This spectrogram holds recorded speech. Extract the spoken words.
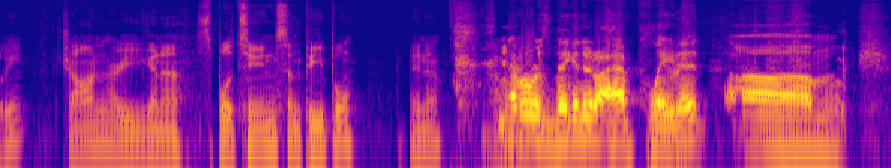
Sweet. Sean, are you gonna Splatoon some people? You know, Never know. was big into it. I have played it. Um,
